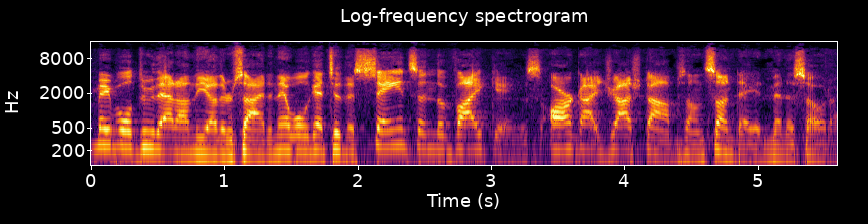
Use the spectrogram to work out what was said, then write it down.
maybe we'll do that on the other side, and then we'll get to the Saints and the Vikings. Our guy Josh Dobbs on Sunday in Minnesota.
